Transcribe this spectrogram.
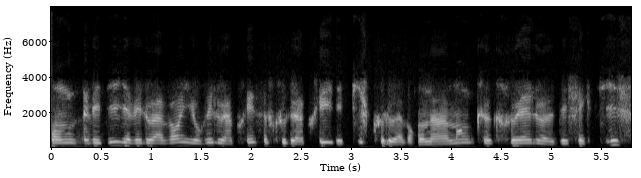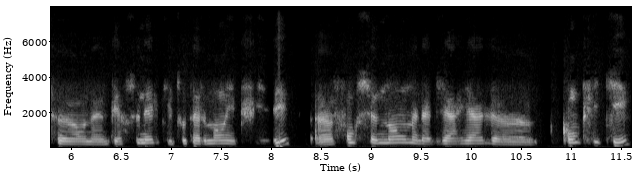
On nous avait dit il y avait le avant, il y aurait le après, sauf que le après, il est pire que le avant. On a un manque cruel d'effectifs, euh, on a un personnel qui est totalement épuisé, un fonctionnement managérial euh, compliqué.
